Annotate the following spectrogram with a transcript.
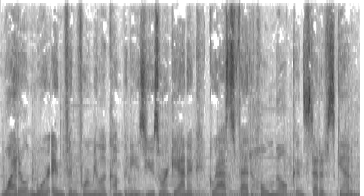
Why don't more infant formula companies use organic, grass fed whole milk instead of skim?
